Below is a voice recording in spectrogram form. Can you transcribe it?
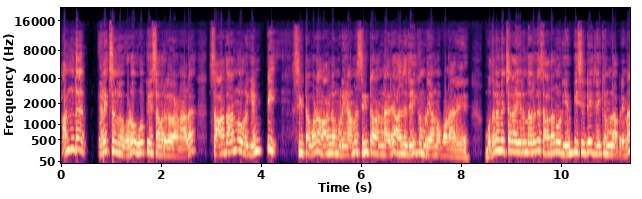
அந்த எலெக்ஷன்ல கூட ஓபிஎஸ் அவர்களால சாதாரண ஒரு எம்பி சீட்டை கூட வாங்க முடியாம சீட்டை வாங்கினாரு அதுல ஜெயிக்க முடியாம போனாரு. முதலமைச்சரா இருந்தவருக்கு சாதாரண ஒரு எம்பி சீட்டே ஜெயிக்க முடியல அப்படின்னா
